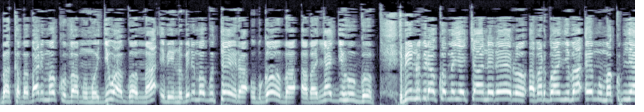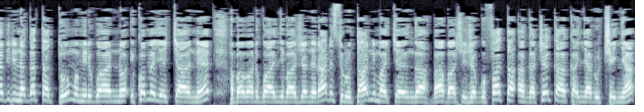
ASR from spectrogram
bakaba barimo kuva mu mujyi wa Goma ibintu birimo gutera ubwoba abanyagihugu. Ibintu birakomeye cyane rero abarwanyi ba M makumyabiri na gatatu mu mirwano ikomeye cyane aba barwanyi ba General Sultani Makenga babashije gufata agace ka Kanyarucinya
